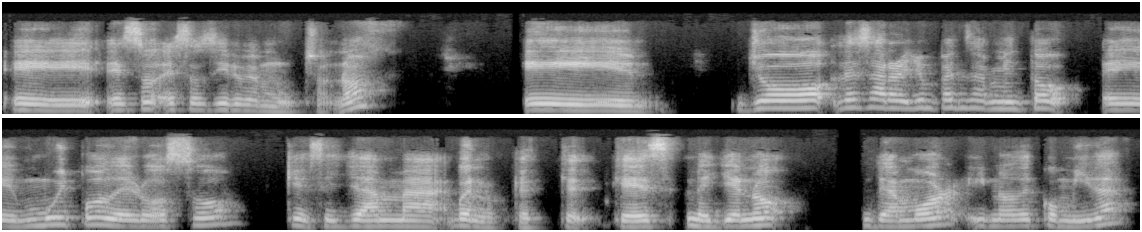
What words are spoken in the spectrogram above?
eh, eso, eso sirve mucho, ¿no? Eh, yo desarrollo un pensamiento eh, muy poderoso que se llama, bueno, que, que, que es me lleno de amor y no de comida,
